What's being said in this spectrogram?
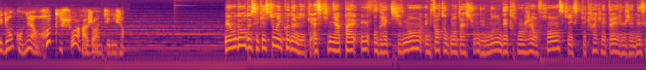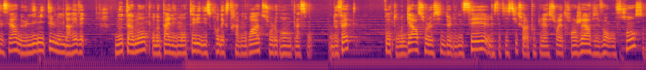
Et donc on est un repoussoir à gens intelligents. Mais en dehors de ces questions économiques, est-ce qu'il n'y a pas eu objectivement une forte augmentation du nombre d'étrangers en France qui expliquerait que l'État ait jugé nécessaire de limiter le nombre d'arrivées, notamment pour ne pas alimenter les discours d'extrême droite sur le grand remplacement? De fait, quand on regarde sur le site de l'INSEE les statistiques sur la population étrangère vivant en France,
